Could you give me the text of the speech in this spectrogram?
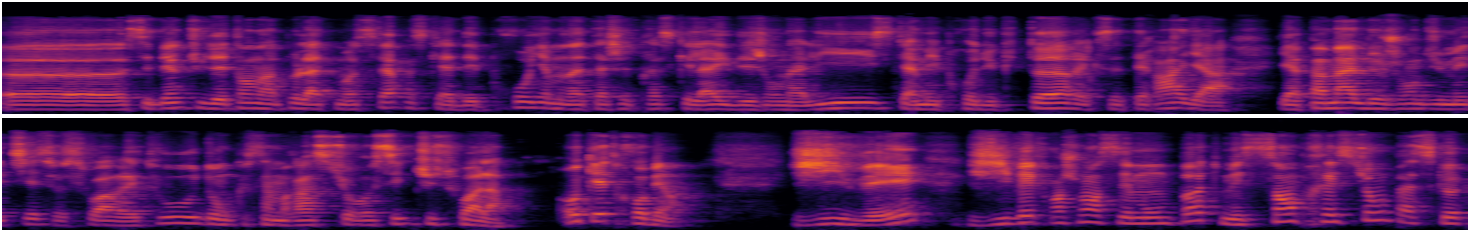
euh, c'est bien que tu détendes un peu l'atmosphère parce qu'il y a des pros, il y a mon attaché de presse qui est là avec des journalistes, il y a mes producteurs, etc. Il y a, il y a pas mal de gens du métier ce soir et tout. Donc, ça me rassure aussi que tu sois là. Ok, trop bien. J'y vais, j'y vais, franchement, c'est mon pote, mais sans pression parce que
